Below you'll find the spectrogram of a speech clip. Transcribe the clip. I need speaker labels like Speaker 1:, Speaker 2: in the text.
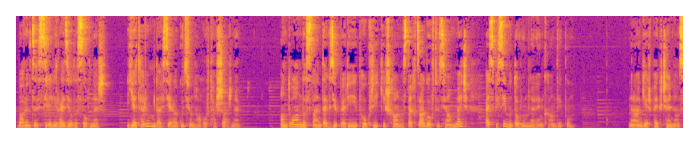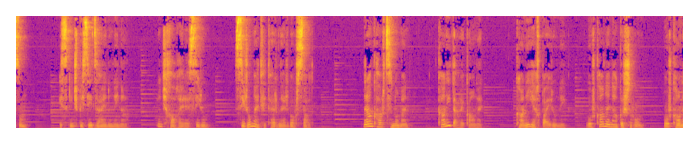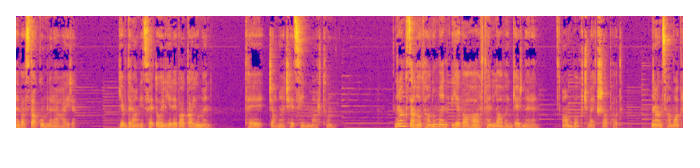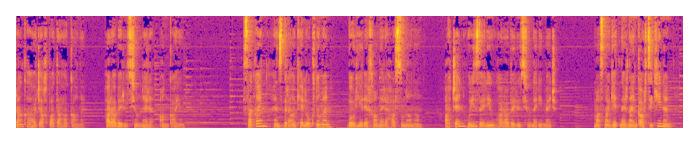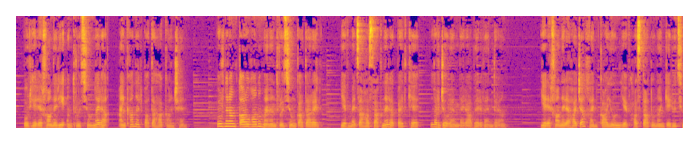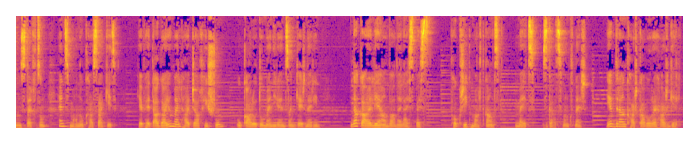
Speaker 1: Բարև ձեզ սիրելի ռադիո լսողներ։ Եթերում դասյարակություն հաղորդաշարն է։ Անտուան դը Սենտ-Էքզյուպերիի փոքրիկ իշխանը ստեղծագործության մեջ այսպիսի մտորումներ են հանդիպում։ Նրանք երբեք չեն ասում. իսկ ինչպիսի ձայն ունի նա։ Ինչ խաղեր է սիրում։ Սիրում է թիթեռներ որսալ։ Նրանք հարցնում են. Քանի տարեկան է։ Քանի եղբայր ունի։ Որքան է նա կշռում։ Որքան է վաստակում նրա հայրը եւ դրանից հետո էլ երևակայում են, թե ճանաչեցին մարդուն։ Նրանք ծանոթանում են եւ ահա արդեն լավ ընկերներ են։ Ամբողջ մեկ շաբաթ։ Նրանց համակրանքը հաճախ պատահական է, հարաբերությունները անկայուն։ Սակայն հենց դրանք էլ օգնում են, որ երեխաները հասունանան, աճեն հույզերի ու հարաբերությունների մեջ։ Մասնագետներն այն կարծիքին են, որ երեխաների ընտրությունները այնքան էլ պատահական չեն որ նրանք կարողանում են ընտրություն կատարել եւ մեծահասակները պետք է լրջորեն վերաբերվեն դրան։ Երեխաները հաճախ են կայուն եւ հաստատուն ընկերություն ստեղծում հենց մանուկ հասակից եւ հետագայում էլ հաճախ հիշում ու կարոտում են իրենց ընկերներին։ Դա կարելի է անվանել այսպես. փոքրիկ մարդկանց մեծ զգացմունքներ եւ դրանք հարկավոր է հարգել։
